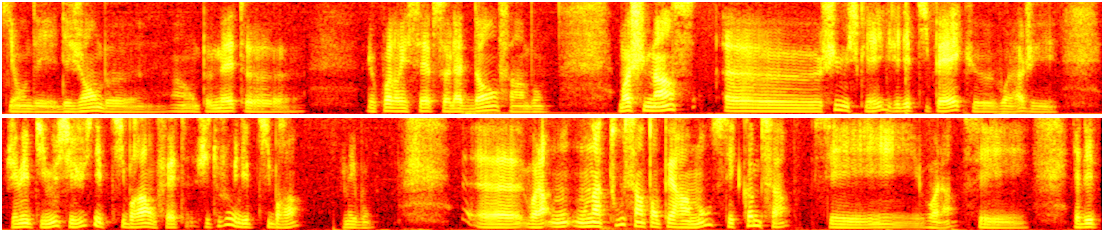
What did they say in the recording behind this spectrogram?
qui ont des, jambes. Euh, hein, on peut mettre euh, le quadriceps là-dedans. Enfin bon. Moi, je suis mince, je suis musclé, j'ai des petits pecs, voilà, j'ai mes petits muscles, c'est juste des petits bras en fait. J'ai toujours eu des petits bras, mais bon. voilà, on, a tous un tempérament, c'est comme ça. C'est voilà, c'est il y a des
